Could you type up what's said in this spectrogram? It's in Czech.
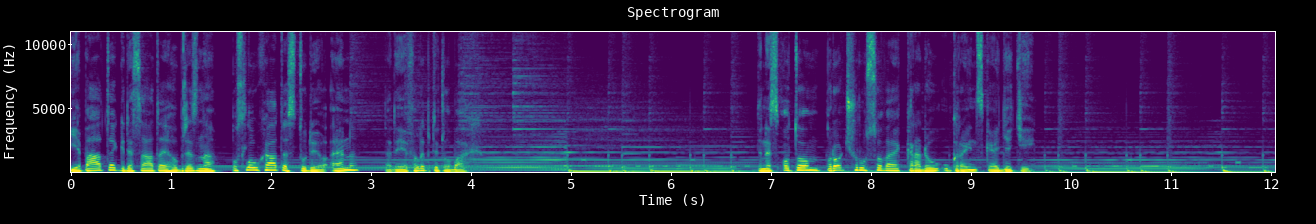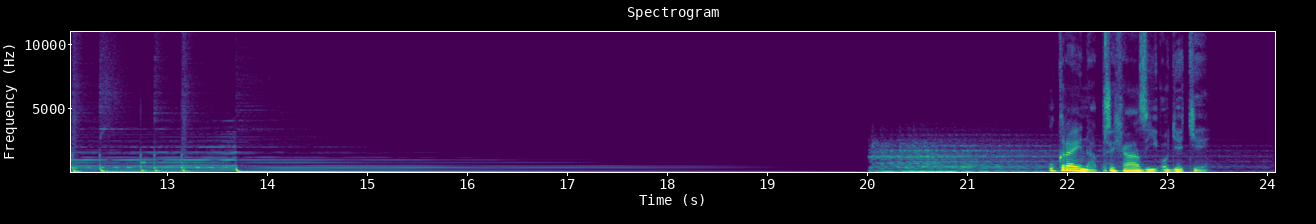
Je pátek 10. března, posloucháte Studio N, tady je Filip Titlbach. Dnes o tom, proč Rusové kradou ukrajinské děti. Ukrajina přichází o děti.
